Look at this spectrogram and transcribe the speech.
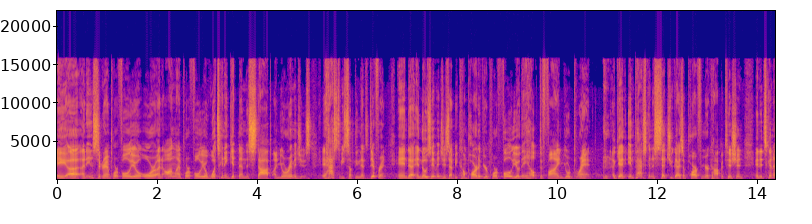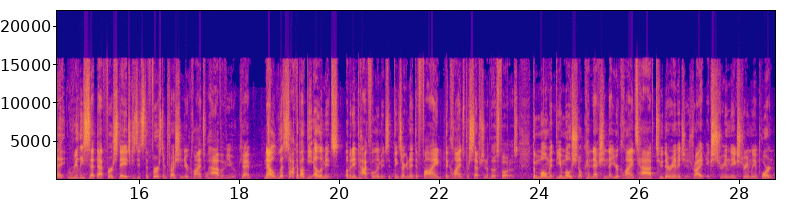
a, uh, an Instagram portfolio or an online portfolio, what's going to get them to stop on your images? It has to be something that's different. And, uh, and those images that become part of your portfolio, they help define your brand. Again, Impact's going to set you guys apart from your competition, and it's going to really set that first stage because it's the first impression your clients will have of you, okay? Now, let's talk about the elements of an impactful image, the things that are going to define the client's perception of those photos. The moment, the emotional connection that your clients have to their images, right? Extremely, extremely important.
